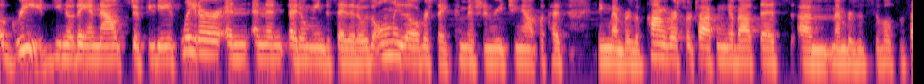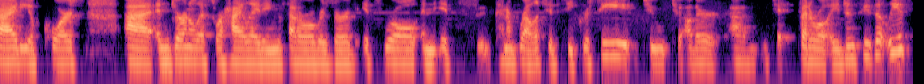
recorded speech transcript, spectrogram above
agreed. You know, they announced a few days later, and and then I don't mean to say that it was only the Oversight Commission reaching out because I think members of Congress were talking about this, um, members of civil society, of course, uh, and journalists were highlighting the Federal Reserve, its role and its kind of relative secrecy to to other um, to federal agencies at least.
